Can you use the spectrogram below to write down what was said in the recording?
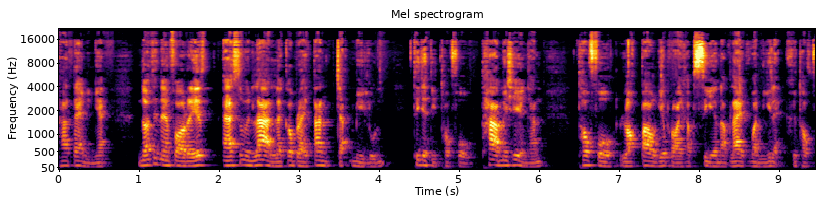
15 แต้มอย่างเงี้ยนอตติงแฮมฟอเรสต์แอสตันวิลล่าและก็ไบรตันจะมีลุ้นที่จะติดท็อปโฟถ้าไม่ใช่อย่างนั้น ท็อปโฟล็อกเป้าเรียบร้อยครับเซีอันดับแรกวันนี้แหละคือท็อปโฟ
